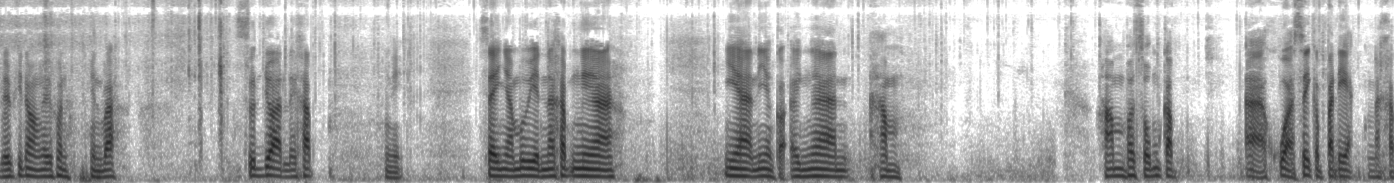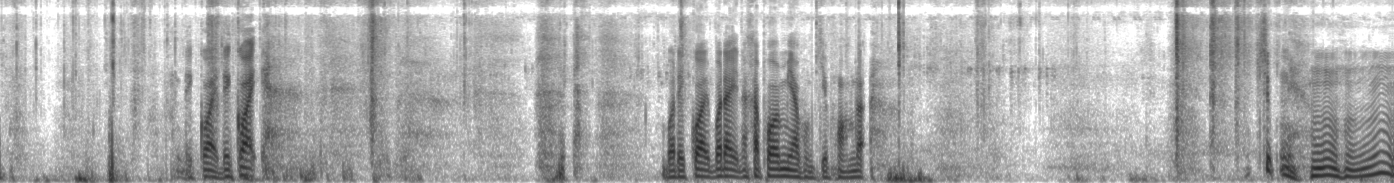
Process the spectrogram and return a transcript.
เดี๋ยวพี่น้องเลยคนเห็นปะสุดยอดเลยครับ นี่ใส่ยำบริเวณนะครับ เงือเงียนี่ยังก็ไองานหำหำผสมกับอ่าขวดใส่กับปลาแดกนะครับ ได้ก้อยได้ก้อยบ่ได้ก้อยบ่ได้นะครับเพราะว่าเมียผมเก็บหอมแล้ว ชุบนี่อื้อหือ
